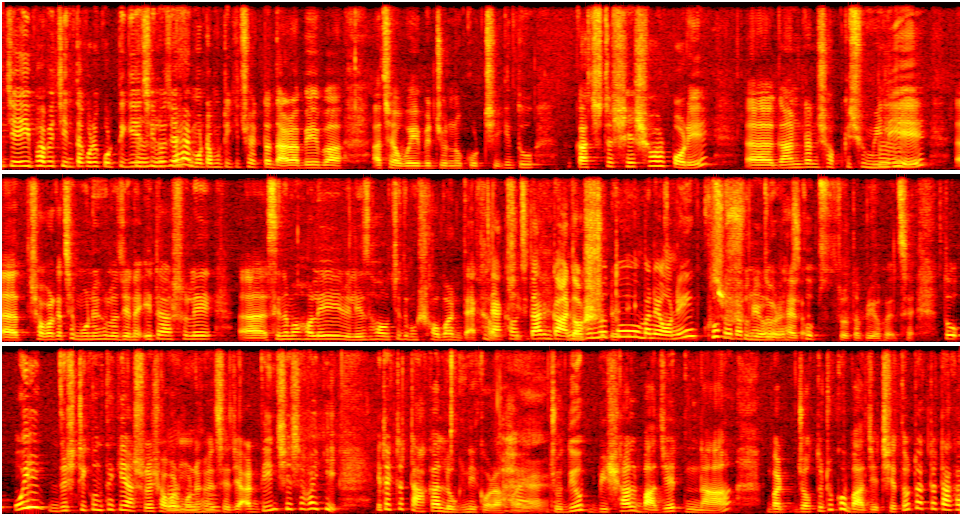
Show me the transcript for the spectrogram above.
যেইভাবে চিন্তা করে করতে গিয়েছিল যে হ্যাঁ মোটামুটি কিছু একটা দাঁড়াবে বা আচ্ছা ওয়েবের জন্য করছি। কিন্তু কাজটা শেষ হওয়ার পরে গান টান সবকিছু মিলিয়ে আহ, সবার কাছে মনে হলো যে না এটা আসলে সিনেমা হলে রিলিজ হওয়া উচিত এবং সবার দেখা দেখা উচিত। আর গানগুলো তো মানে অনেক খুব সুন্দর হ্যাঁ খুব শ্রোতাপ্রিয় হয়েছে। তো ওই দৃষ্টিকোণ থেকে আসলে সবার মনে হয়েছে যে আর দিন শেষে হয় কি এটা একটা টাকা লগ্নি করা হয়। হ্যাঁ। যদিও বিশাল বাজেট না বাট যতটুকু বাজেট সে তো একটা টাকা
